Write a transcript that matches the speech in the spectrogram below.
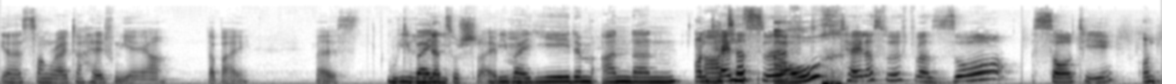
ihr Songwriter helfen ihr ja dabei, weil es gute Wie bei- Lieder zu schreiben. Wie bei jedem anderen Und Artist Taylor Swift, auch. Taylor Swift war so salty und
